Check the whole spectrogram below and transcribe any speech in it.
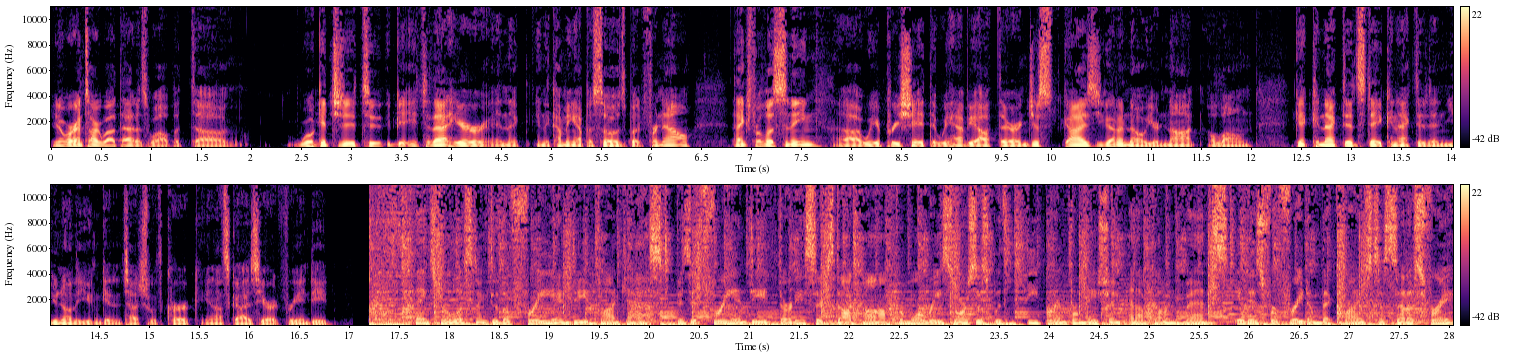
you know we're going to talk about that as well. But uh, we'll get you to get you to that here in the in the coming episodes. But for now, thanks for listening. Uh, we appreciate that we have you out there. And just guys, you got to know you're not alone. Get connected, stay connected, and you know that you can get in touch with Kirk and us guys here at Free Indeed. Thanks for listening to the Free Indeed podcast. Visit freeindeed36.com for more resources with deeper information and upcoming events. It is for freedom that Christ has set us free.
